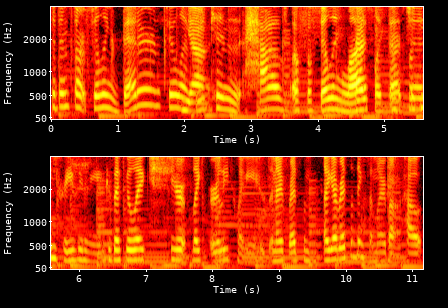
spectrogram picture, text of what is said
to then start feeling better and feel like yeah. we can have a fulfilling life that's, like that. That's just... fucking crazy to me because I feel like you're like early twenties, and I've read some like I read something similar about how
